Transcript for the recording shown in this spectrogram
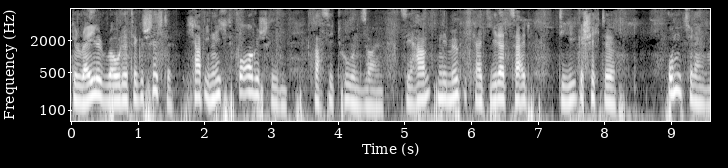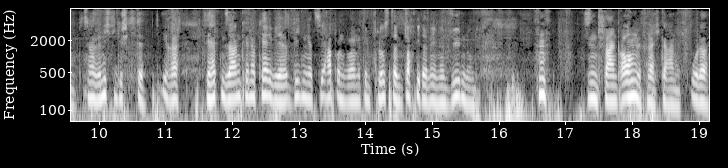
gerailroadete Geschichte. Ich habe ihnen nicht vorgeschrieben, was sie tun sollen. Sie haben die Möglichkeit, jederzeit die Geschichte umzulenken, beziehungsweise nicht die Geschichte ihrer. Sie hätten sagen können, okay, wir biegen jetzt hier ab und wollen mit dem Fluss dann doch wieder in den Süden und hm, diesen Stein brauchen wir vielleicht gar nicht. Oder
